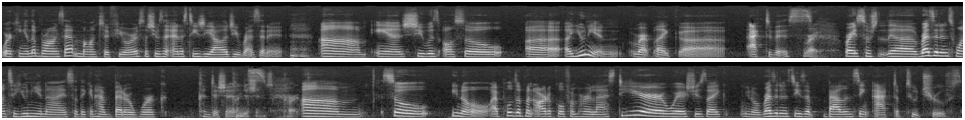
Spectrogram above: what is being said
working in the Bronx at Montefiore. So she was an anesthesiology resident. Mm-hmm. Um, and she was also uh, a union rep, like uh, activist. Right. Right. So the residents want to unionize so they can have better work conditions. Conditions, correct. Um, so you know, I pulled up an article from her last year where she's like, you know, residency is a balancing act of two truths.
